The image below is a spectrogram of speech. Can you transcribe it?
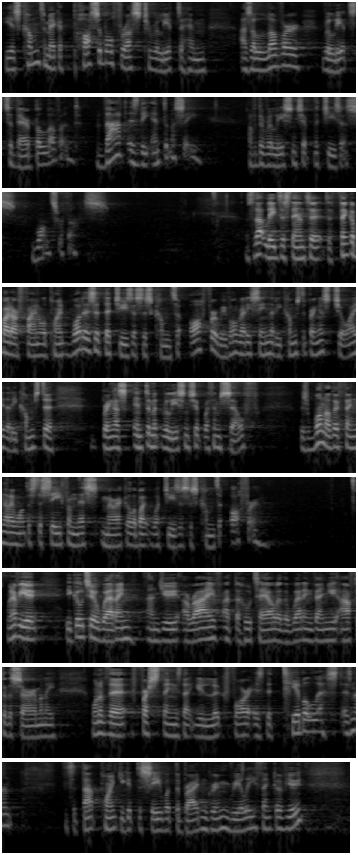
He has come to make it possible for us to relate to him as a lover relates to their beloved. That is the intimacy of the relationship that Jesus wants with us. And so that leads us then to, to think about our final point. What is it that Jesus has come to offer? We've already seen that he comes to bring us joy, that he comes to bring us intimate relationship with himself. There's one other thing that I want us to see from this miracle about what Jesus has come to offer. Whenever you, you go to a wedding and you arrive at the hotel or the wedding venue after the ceremony, one of the first things that you look for is the table list, isn't it? It's at that point you get to see what the bride and groom really think of you.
